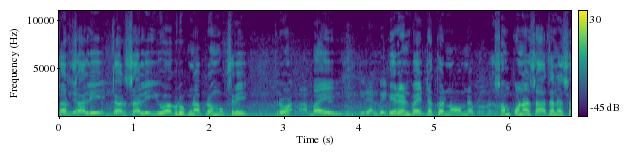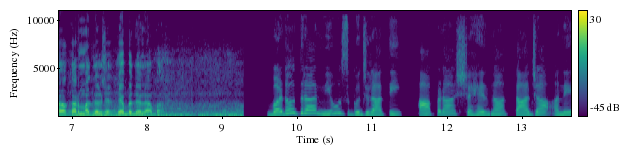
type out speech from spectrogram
તરસાલી તરસાલી યુવા ગ્રુપના પ્રમુખ શ્રી ભાઈ હિરણભાઈ ઠક્કરનો અમને સંપૂર્ણ સાથ અને સહકાર બદલ છે તે બદલ આભાર. વડોદરા ન્યૂઝ ગુજરાતી આપણા શહેરના તાજા અને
